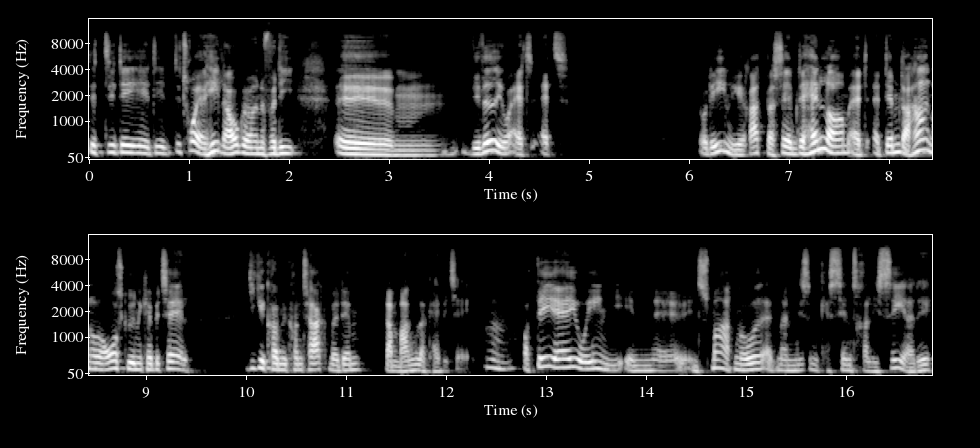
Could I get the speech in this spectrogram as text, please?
det, det, det, det, det tror jeg er helt afgørende, fordi øh, vi ved jo, at, at og det er egentlig ret basalt, det handler om, at, at dem, der har noget overskydende kapital, de kan komme i kontakt med dem, der mangler kapital. Mm. Og det er jo egentlig en, øh, en smart måde, at man ligesom kan centralisere det,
